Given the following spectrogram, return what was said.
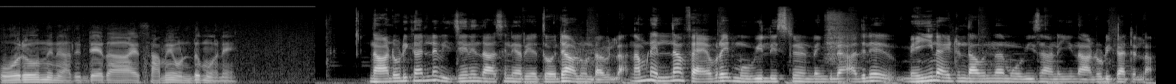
ഓരോന്നിനും അതിന്റെതായ സമയമുണ്ട് മോനെ. നാടോടിക്കാരിലെ വിജയനെ ദാസിനെ അറിയാത്ത ഒരാളും ഉണ്ടാവില്ല. നമ്മുടെ എല്ലാം ഫേവറേറ്റ് മൂവി ലിസ്റ്റിലുണ്ടെങ്കിൽ അതിൽ മെയിൻ ആയിട്ടുണ്ടാവുന്ന മൂവീസാണ് ഈ നാടോടിക്കാറ്റെല്ലാം.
